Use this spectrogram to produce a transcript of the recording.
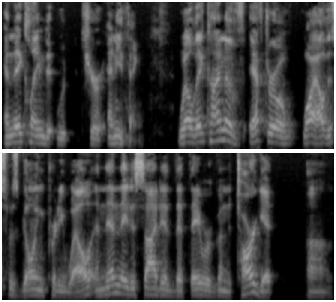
and they claimed it would cure anything well they kind of after a while this was going pretty well and then they decided that they were going to target um,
